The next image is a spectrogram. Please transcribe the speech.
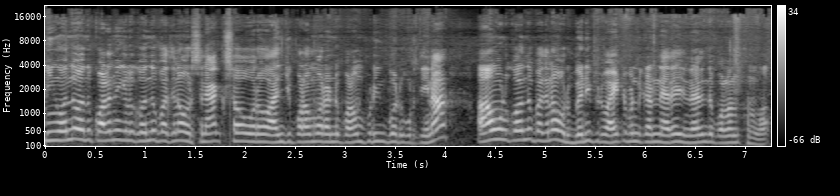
நீங்கள் வந்து வந்து குழந்தைங்களுக்கு வந்து பார்த்தீங்கன்னா ஒரு ஸ்நாக்ஸோ ஒரு அஞ்சு பழமோ ரெண்டு பழமோ பிடிங்கி போட்டு கொடுத்தீங்கன்னா அவங்களுக்கு வந்து பார்த்தீங்கன்னா ஒரு பெனிஃபிட் வைட்டமின் கண் நிறைய நிறைந்த பழம்னு சொல்லலாம்.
